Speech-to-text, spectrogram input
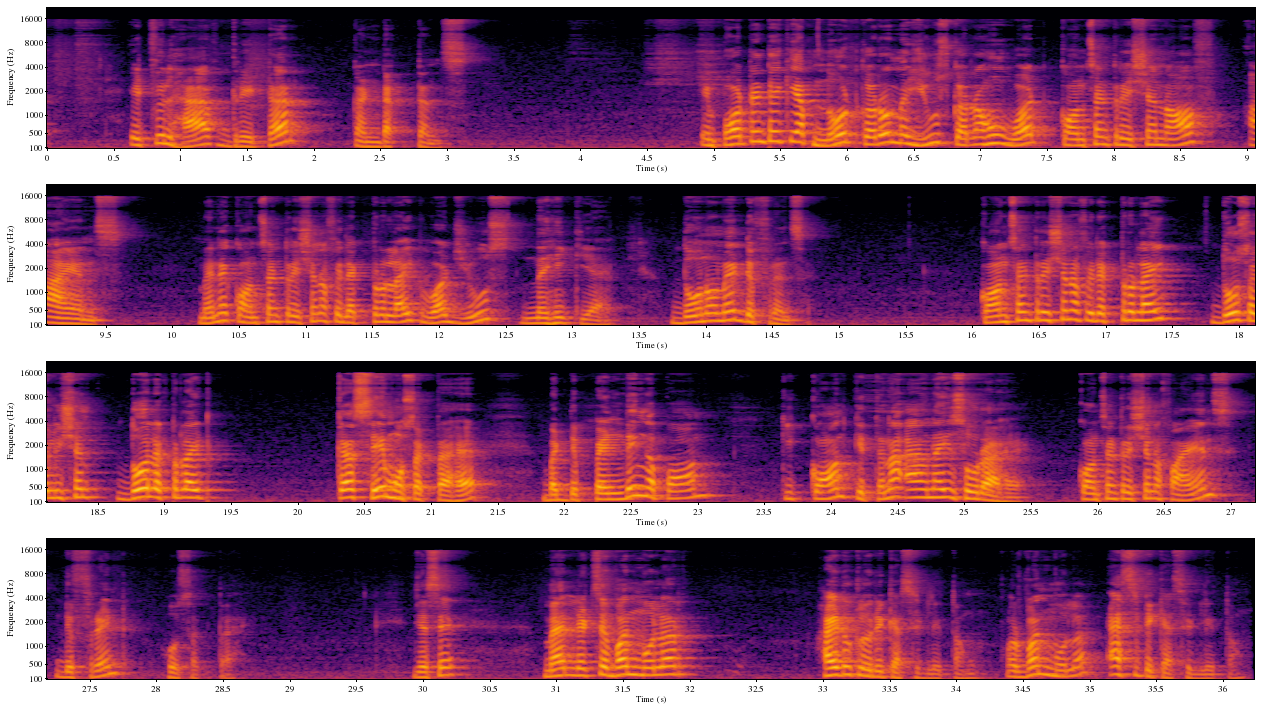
it will have greater conductance important है कि आप नोट करो, मैं यूज़ कर रहा हूँ वर्ड कॉन्सेंट्रेशन ऑफ़ आयंस मैंने concentration of electrolyte word use नहीं किया है। दोनों में डिफरेंस है। कॉन्सेंट्रेशन ऑफ़ इलेक्ट्रोलाइट दो सॉल्यूशन दो इलेक्ट्रोलाइट का सेम हो सकता है बट डिपेंडिंग अपॉन कि कौन कितना आयोनाइज हो रहा है कॉन्सेंट्रेशन ऑफ़ आयंस डिफरेंट हो सकता है। जैसे मैं let say one molar hydrochloric acid लेता हूँ और वन मोलर एसिटिक एसिड लेता हूँ।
